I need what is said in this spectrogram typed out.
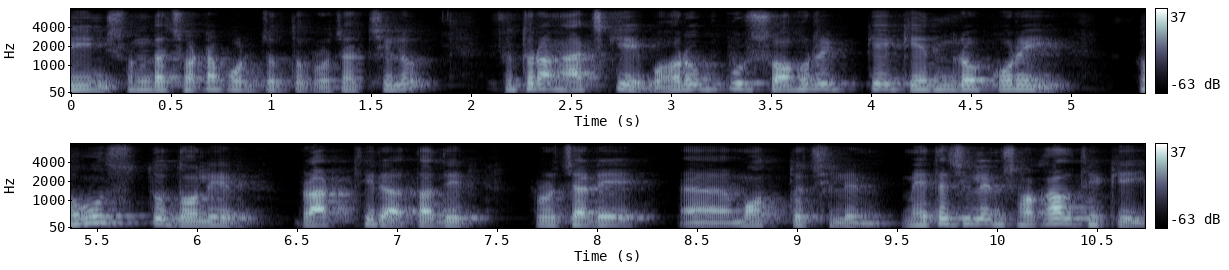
দিন, সন্ধ্যা ছটা পর্যন্ত প্রচার ছিল। সুতরাং আজকে বহরমপুর শহরকে কেন্দ্র করেই সমস্ত দলের প্রার্থীরা তাদের প্রচারে মত্ত ছিলেন। মেতে ছিলেন সকাল থেকেই।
